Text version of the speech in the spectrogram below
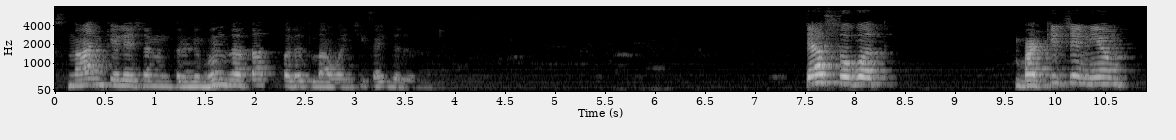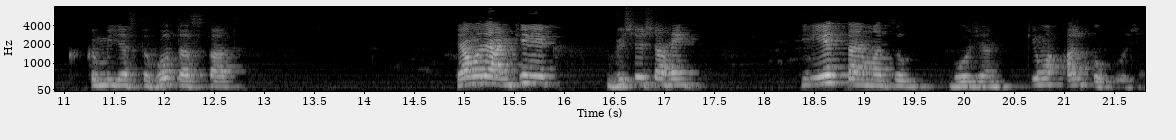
स्नान केल्याच्यानंतर निघून जातात परत लावायची काही गरज नाही. त्यासोबत बाकीचे नियम कमी जास्त होत असतात. त्यामध्ये आणखीन एक विशेष आहे की एक टायमाचं भोजन किंवा अल्प भोजन.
